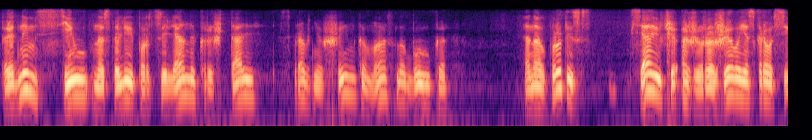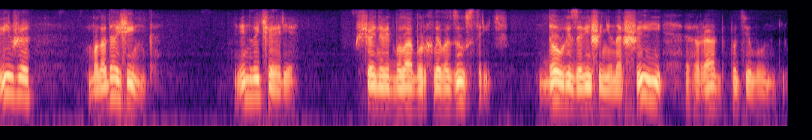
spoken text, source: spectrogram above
Перед ним стіл на столі порцеляни, кришталь, справжня шинка, масло, булка, а навпроти сяюча аж рожева яскраво свіжа молода жінка. Він вечеряє. Щойно відбула бурхлива зустріч, довге завішення на шиї, град поцілунків.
